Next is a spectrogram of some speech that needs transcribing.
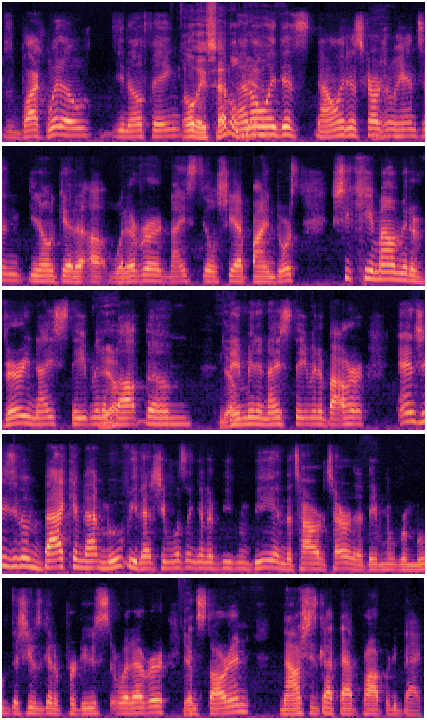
the Black Widow, you know, thing. Oh, they settled. not yeah. only did not only did Scarlett Johansson, you know, get a, a whatever nice deal she had behind doors, she came out and made a very nice statement Yep. about them. Yep. They made a nice statement about her, and she's even back in that movie that she wasn't going to even be in the Tower of Terror that they removed that she was going to produce or whatever Yep. and star in. Now she's got that property back.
